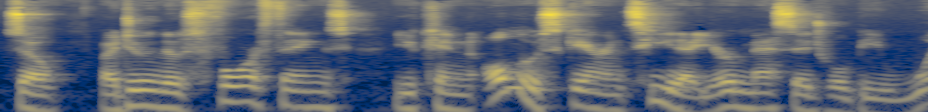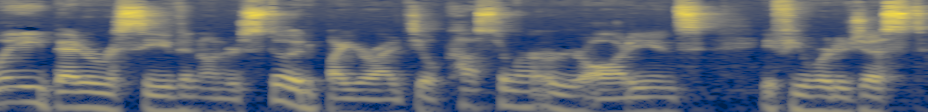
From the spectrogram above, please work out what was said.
So, by doing those four things, you can almost guarantee that your message will be way better received and understood by your ideal customer or your audience if you were to just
